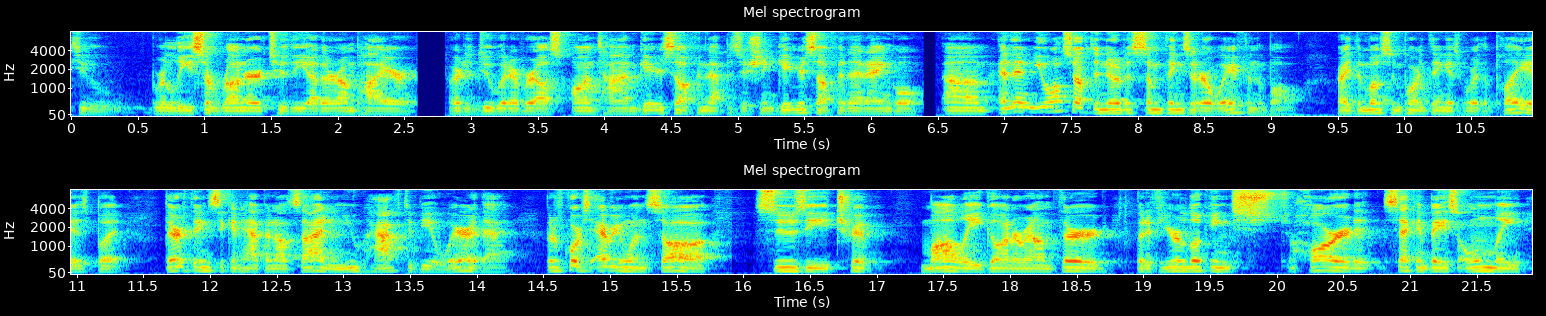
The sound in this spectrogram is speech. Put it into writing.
to release a runner to the other umpire or to do whatever else on time. Get yourself in that position, get yourself in that angle. Um, and then you also have to notice some things that are away from the ball, right? The most important thing is where the play is, but there are things that can happen outside and you have to be aware of that. But of course, everyone saw Susie trip Molly going around third, but if you're looking hard at second base only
